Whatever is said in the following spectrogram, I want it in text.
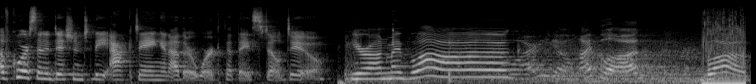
Of course, in addition to the acting and other work that they still do. You're on my vlog. How are you? Hi, vlog. Vlog.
